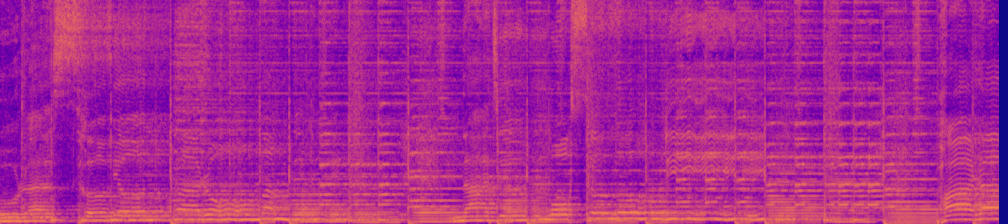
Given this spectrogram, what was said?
돌아서면 바로 막는 낮은 목소리. 바람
